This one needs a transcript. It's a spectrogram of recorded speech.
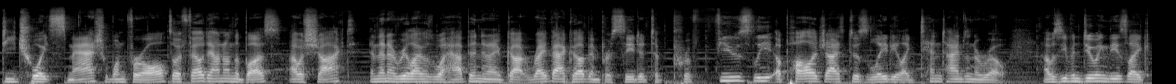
Detroit smash one for all. So I fell down on the bus. I was shocked and then I realized what happened and I got right back up and proceeded to profusely apologize to this lady like 10 times in a row. I was even doing these like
